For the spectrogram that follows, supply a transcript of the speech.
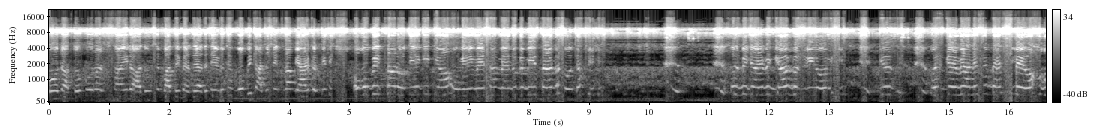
वो रातों को ना सारी रात उनसे बातें करते रहते थे। वो भी चाचू से इतना प्यार करती थी और वो भी इतना रोती है कि क्या हो गया मेरे साथ मैं तो कभी इस तरह का सोचा नहीं। उस बेचारे पे क्या गुजरी होगी? उस घर में आने से पैसे बेवा हो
